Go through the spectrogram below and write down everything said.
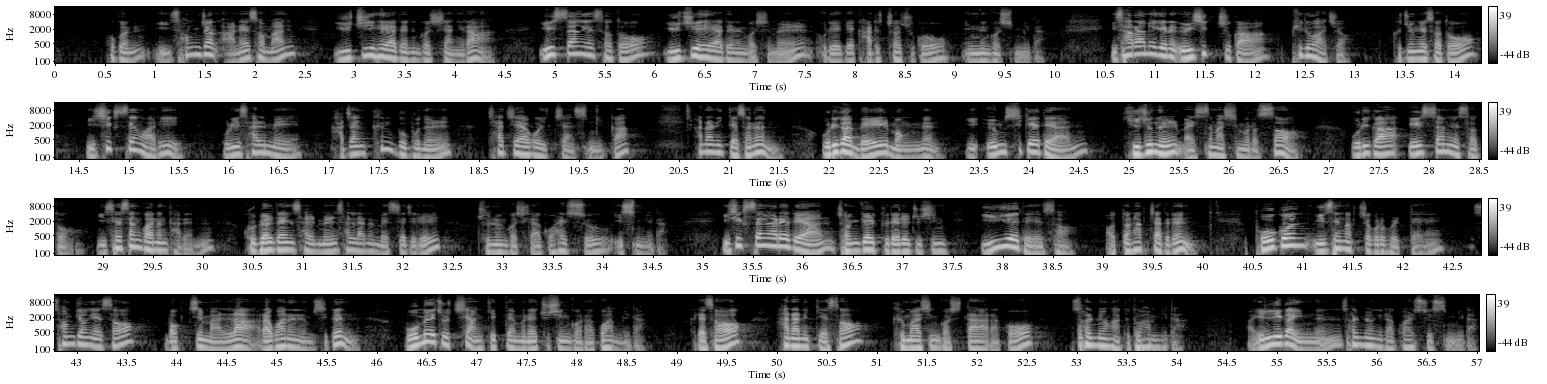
혹은 이 성전 안에서만 유지해야 되는 것이 아니라 일상에서도 유지해야 되는 것임을 우리에게 가르쳐 주고 있는 것입니다. 이 사람에게는 의식주가 필요하죠. 그 중에서도 이 식생활이 우리 삶의 가장 큰 부분을 차지하고 있지 않습니까? 하나님께서는 우리가 매일 먹는 이 음식에 대한 기준을 말씀하심으로써 우리가 일상에서도 이 세상과는 다른 구별된 삶을 살라는 메시지를 주는 것이라고 할 수 있습니다. 이 식생활에 대한 정결 규례를 주신 이유에 대해서 어떤 학자들은 보건 위생학적으로 볼 때 성경에서 먹지 말라라고 하는 음식은 몸에 좋지 않기 때문에 주신 거라고 합니다. 그래서 하나님께서 금하신 것이다 라고 설명하기도 합니다. 아, 일리가 있는 설명이라고 할 수 있습니다.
